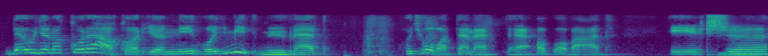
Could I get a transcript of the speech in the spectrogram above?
de ugyanakkor rá akar jönni, hogy mit művelt, hogy hova temette a babát és hmm.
